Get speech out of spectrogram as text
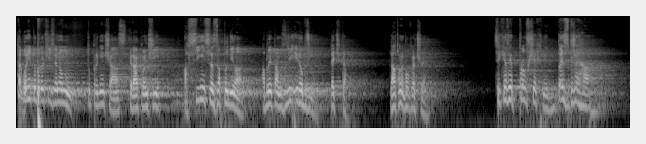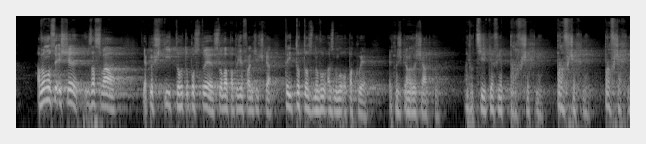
tak oni to budou číst jenom tu první část, která končí a síň se zaplnila a byli tam zlí i dobří. Tečka. Dál to nepokračuje. Církev je pro všechny, bez břeha. A vemu si ještě za svá jako štít tohoto postoje slova papeže Františka, který toto znovu a znovu opakuje, jak jsem říkal na začátku. Ano, církev je pro všechny, pro všechny, pro všechny.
